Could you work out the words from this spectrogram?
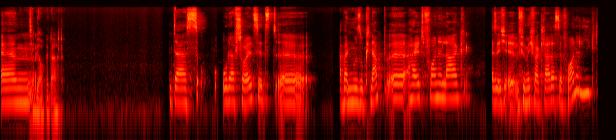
Ähm, das habe ich auch gedacht. Dass Olaf Scholz jetzt äh, aber nur so knapp äh, halt vorne lag. Also ich, äh, für mich war klar, dass der vorne liegt,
